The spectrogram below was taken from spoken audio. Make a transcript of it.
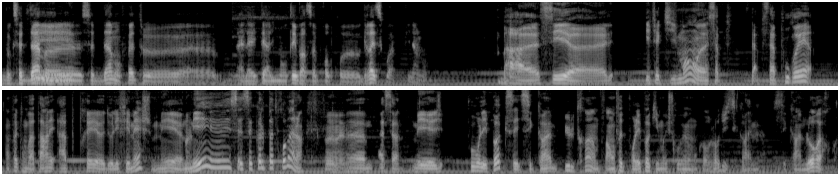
Donc cette dame, euh, cette dame en fait, euh, elle a été alimentée par sa propre euh, graisse, quoi, finalement. Bah, c'est euh, effectivement, ça, ça, ça pourrait. En fait, on va parler après de l'effet mèche, mais, Ouais. mais ça, ça colle pas trop mal hein, Ouais, ouais. à ça. Mais pour l'époque, c'est quand même ultra. Enfin, en fait, pour l'époque, et moi je trouvais même encore aujourd'hui, c'est quand même, c'est quand même l'horreur, quoi.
